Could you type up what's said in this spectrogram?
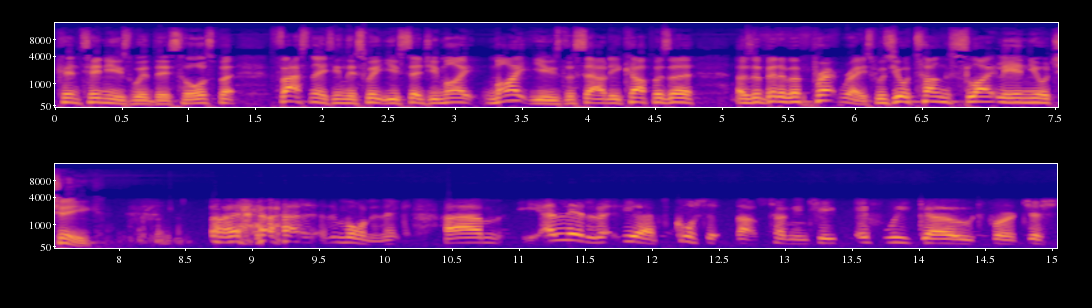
continues with this horse, but fascinating this week. You said you might might use the Saudi Cup as a as a bit of a prep race. Was your tongue slightly in your cheek? Uh, morning, Nick. Um, a little bit, yeah. Of course, it, that's tongue in cheek. If we go for just,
